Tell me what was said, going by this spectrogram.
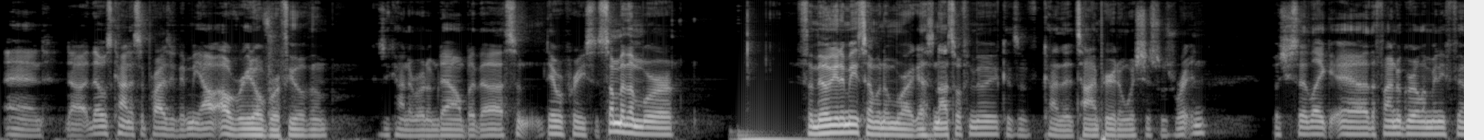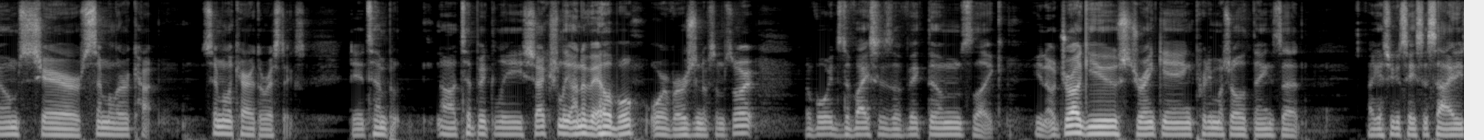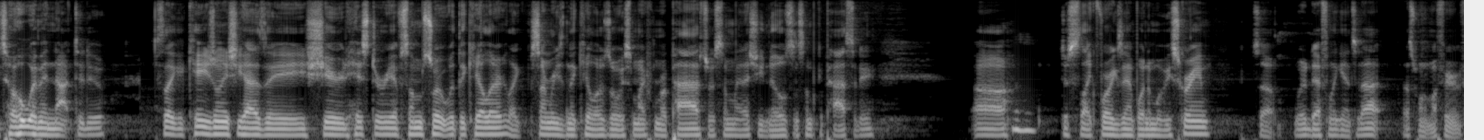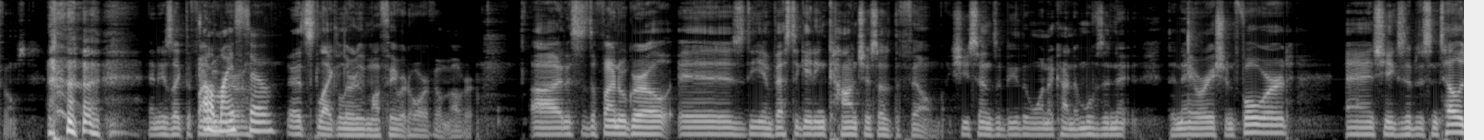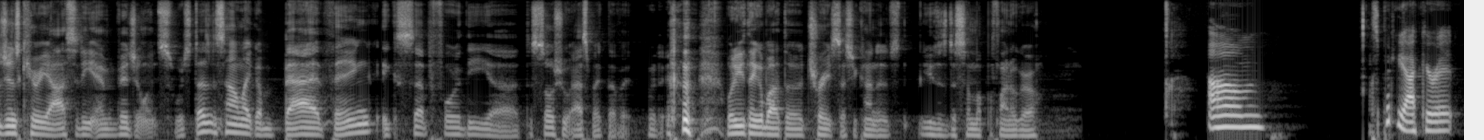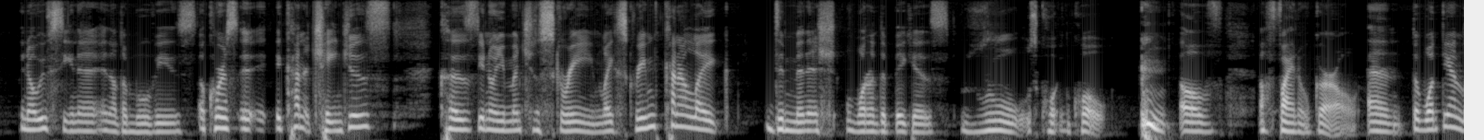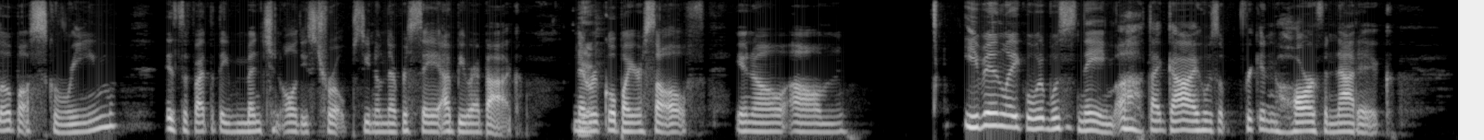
And uh, that was kind of surprising to me. I'll, I'll read over a few of them because you kind of wrote them down, but uh, some, they were pretty. Some of them were familiar to me. Some of them were, I guess, not so familiar because of kind of the time period in which this was written. But she said like uh, the final girl in many films share similar ca- similar characteristics. They attempt uh, typically sexually unavailable or a version of some sort. Avoids devices of victims like you know drug use, drinking, pretty much all the things that I guess you could say society told women not to do. It's like occasionally she has a shared history of some sort with the killer. Like for some reason the killer is always somebody from her past or somebody that she knows in some capacity. Uh, just like for example in the movie Scream. So we're definitely getting to that. That's one of my favorite films. and he's like the final. Oh, mine too. It's like literally my favorite horror film ever. Uh, and this is the final girl is the investigating conscious of the film. Like she tends to be the one that kind of moves the, na- the narration forward, and she exhibits intelligence, curiosity, and vigilance, which doesn't sound like a bad thing, except for the uh, the social aspect of it. What what do you think about the traits that she kind of uses to sum up a final girl? Um, it's pretty accurate. You know, we've seen it in other movies. Of course, it it, kind of changes because you know you mentioned Scream. Like Scream, kind of like diminish one of the biggest rules, quote unquote, of a final girl. And the one thing I love about Scream is the fact that they mention all these tropes. You know, never say "I'll be right back," never Yeah. go by yourself. You know, um, even like what was his name? Ah, that guy who's a freaking horror fanatic.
